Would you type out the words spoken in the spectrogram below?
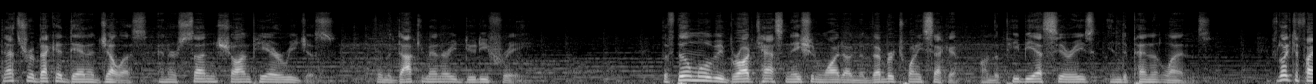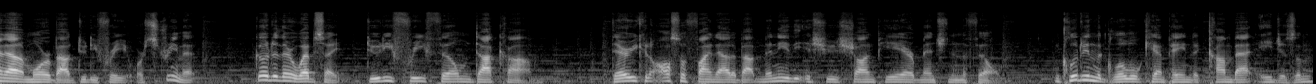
That's Rebecca Danigelis and her son Sian-Pierre Regis from the documentary Duty Free. The film will be broadcast nationwide on November 22nd on the PBS series Independent Lens. If you'd like to find out more about Duty Free or stream it, go to their website, dutyfreefilm.com. There you can also find out about many of the issues Sian-Pierre mentioned in the film, including the global campaign to combat ageism,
